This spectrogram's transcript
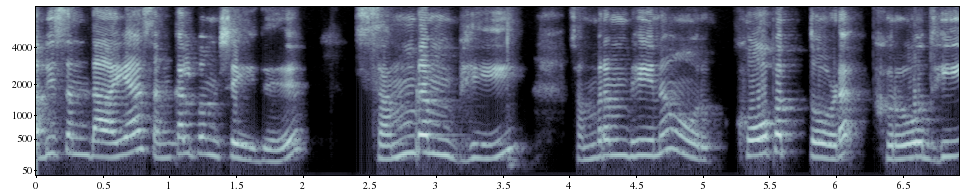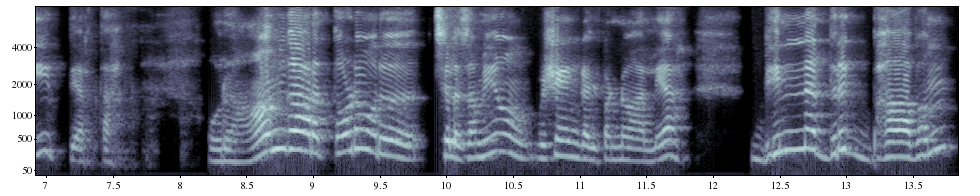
அபிசந்தாய சங்கல்பம் செய்து சம்ரம்பி சம்ரம்பின்னா ஒரு கோபத்தோட குரோதி இத்தியர்த்தா. ஒரு ஆங்காரத்தோட ஒரு சில சமயம் விஷயங்கள் பண்ணுவா இல்லையா? பின்ன திருக் பாவம்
